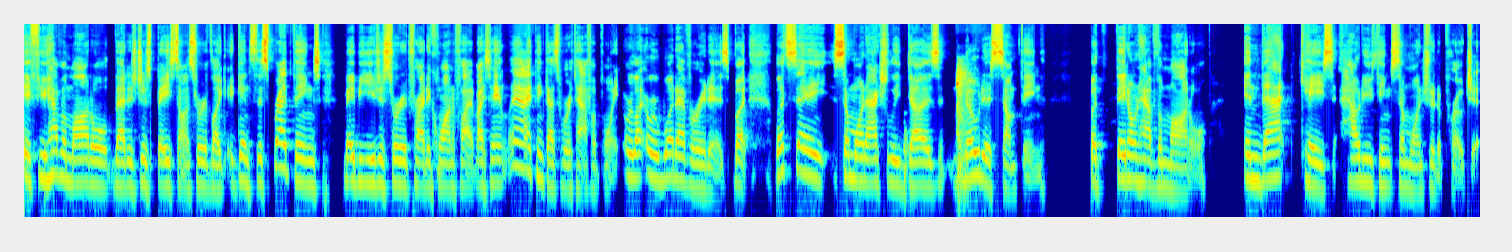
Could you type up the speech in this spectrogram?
if you have a model that is just based on sort of like against the spread things, maybe you just sort of try to quantify it by saying, eh, I think that's worth half a point or like or whatever it is. But let's say someone actually does notice something, but they don't have the model. In that case, how do you think someone should approach it?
